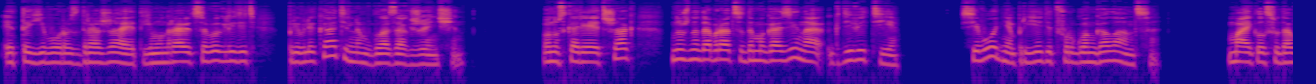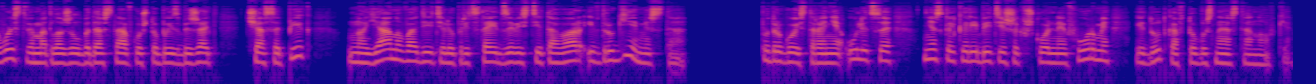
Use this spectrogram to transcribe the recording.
Это его раздражает, ему нравится выглядеть привлекательным в глазах женщин. Он ускоряет шаг, нужно добраться до магазина к девяти. Сегодня приедет фургон голландца. Майкл с удовольствием отложил бы доставку, чтобы избежать часа пик, но Яну, водителю, предстоит завести товар и в другие места. По другой стороне улицы несколько ребятишек в школьной форме идут к автобусной остановке.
